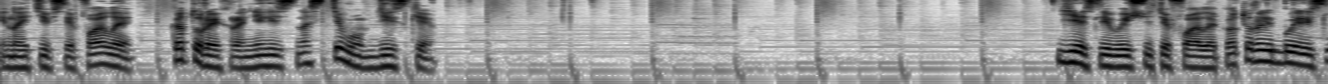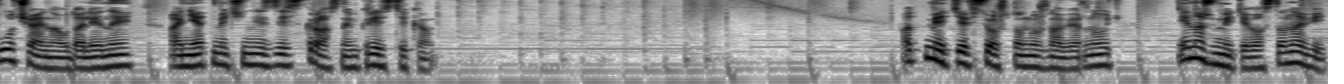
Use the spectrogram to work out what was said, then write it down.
И найти все файлы, которые хранились на сетевом диске. Если вы ищете файлы, которые были случайно удалены, они отмечены здесь красным крестиком. Отметьте все, что нужно вернуть и нажмите восстановить.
